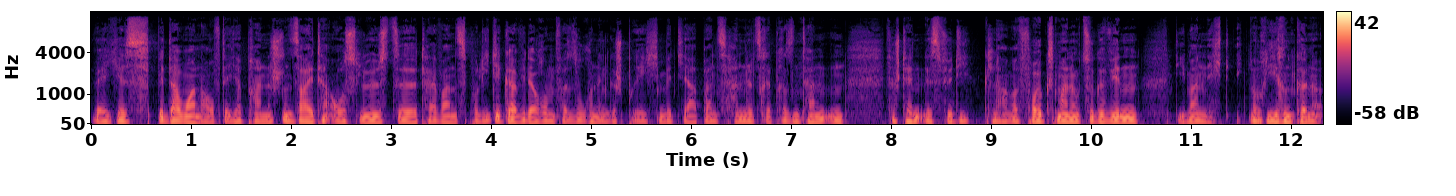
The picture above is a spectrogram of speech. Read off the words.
welches Bedauern auf der japanischen Seite auslöste. Taiwans Politiker wiederum versuchen in Gesprächen mit Japans Handelsrepräsentanten Verständnis für die klare Volksmeinung zu gewinnen, die man nicht ignorieren könne.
